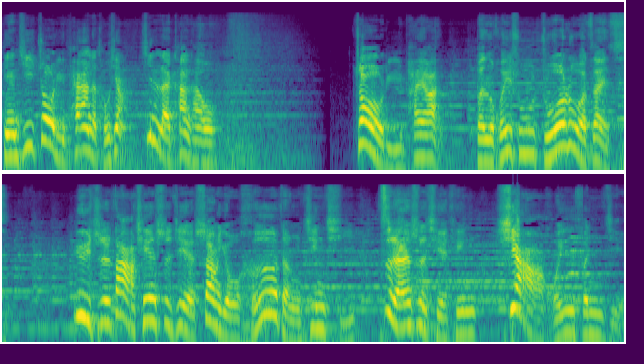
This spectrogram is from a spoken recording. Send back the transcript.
点击赵吕拍案的头像进来看看哦。赵吕拍案，本回书着落在此。欲知大千世界尚有何等惊奇，自然是且听下回分解。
